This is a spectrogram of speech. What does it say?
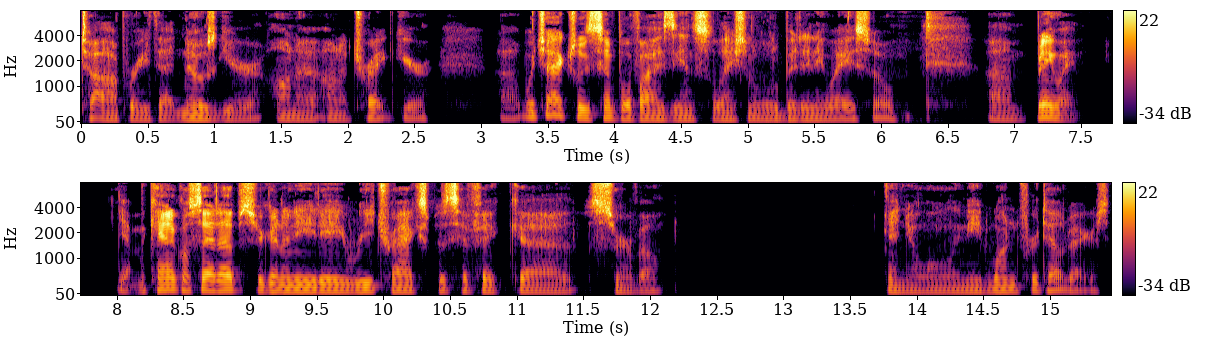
to operate that nose gear on a on a trike gear, uh, which actually simplifies the installation a little bit anyway. So, um, but anyway, yeah, mechanical setups you're going to need a retract specific uh, servo, and you'll only need one for tail draggers.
